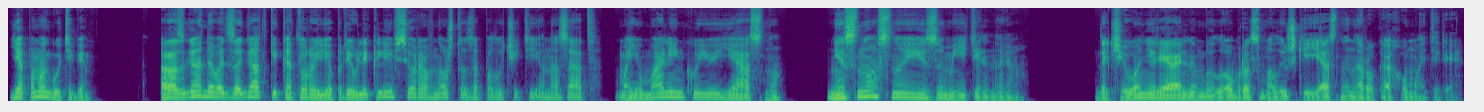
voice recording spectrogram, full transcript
Я помогу тебе. Разгадывать загадки, которые ее привлекли, все равно, что заполучить ее назад, мою маленькую ясну, несносную и изумительную. До чего нереальным был образ малышки Ясны на руках у матери.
